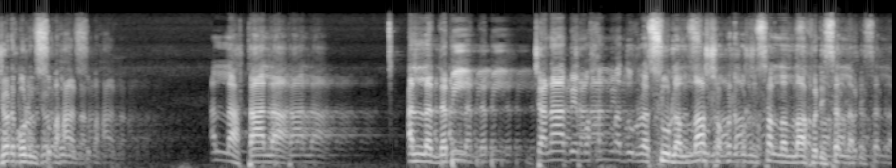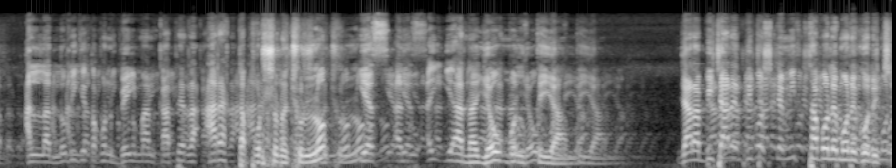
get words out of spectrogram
জোরে বলুন সুবহান আল্লাহ তাআলা আল্লাহ নবী জানাবে মুহাম্মাদুর রাসূলুল্লাহ সকলে বলুন সাল্লাল্লাহু আলাইহি সাল্লাম। আল্লাহ নবীকে তখন বেঈমান কাফেররা আরেকটা প্রশ্ন ছুড়ল ইয়াসআলু আইয়ানা ইয়াউমুল কিয়ামা। যারা বিচারের দিবসকে মিথ্যা বলে মনে করেছে।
